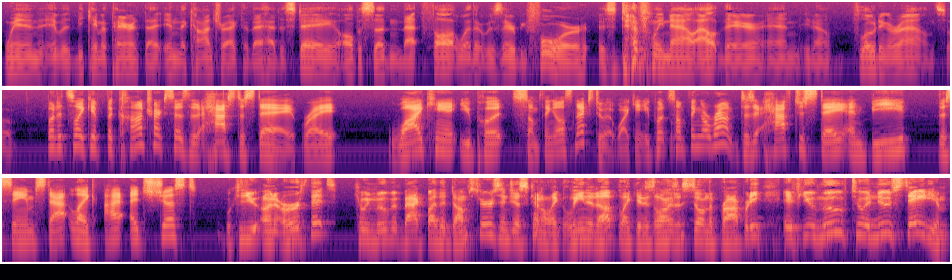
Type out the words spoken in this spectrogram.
when it was, became apparent that in the contract that that had to stay, all of a sudden that thought, whether it was there before, is definitely now out there and you know floating around. So But it's like if the contract says that it has to stay, right? Why can't you put something else next to it? Why can't you put something around? Does it have to stay and be the same stat? Like I it's just Well, can you unearth it? Can we move it back by the dumpsters and just kind of like lean it up, like it as long as it's still in the property? If you move to a new stadium,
